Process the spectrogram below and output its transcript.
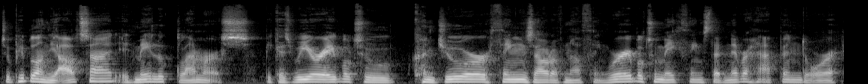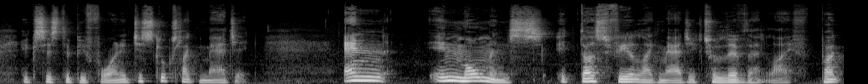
to people on the outside, it may look glamorous because we are able to conjure things out of nothing. We're able to make things that never happened or existed before, and it just looks like magic. And in moments, it does feel like magic to live that life. But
